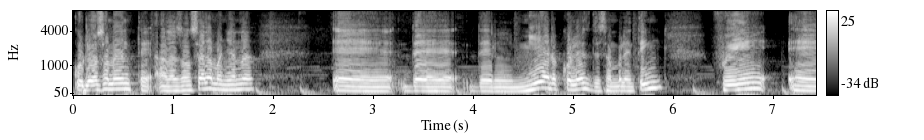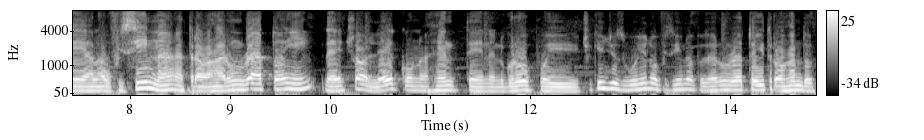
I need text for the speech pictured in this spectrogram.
curiosamente, a las 11 de la mañana eh, de, del miércoles de San Valentín fui eh, a la oficina a trabajar un rato y de hecho hablé con la gente en el grupo y chiquillos voy a la oficina a pasar un rato ahí trabajando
